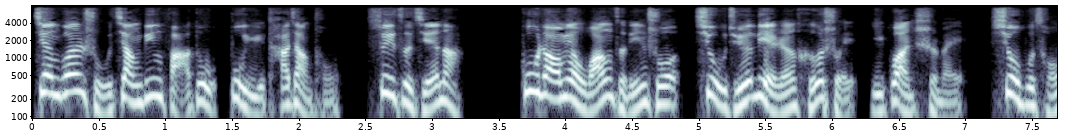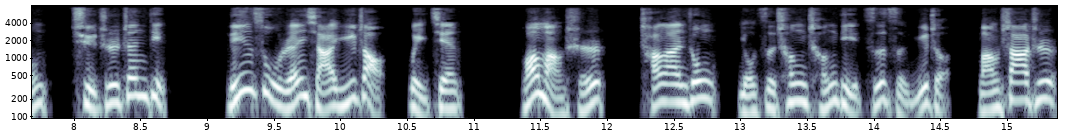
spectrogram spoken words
见官署将兵法度不与他将同，遂自劫纳。故赵庙王子林说：“秀绝猎人河水以灌赤眉。”秀不从，去之真定。林肃人侠于赵，未坚。王莽时，长安中有自称成帝子子瑜者，莽杀之。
